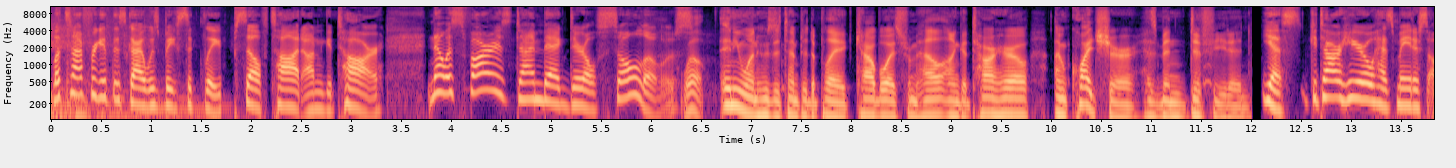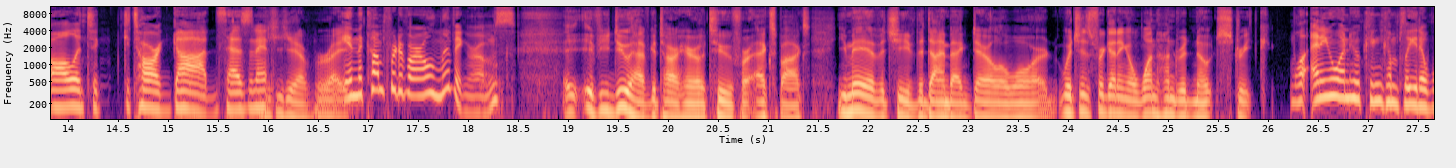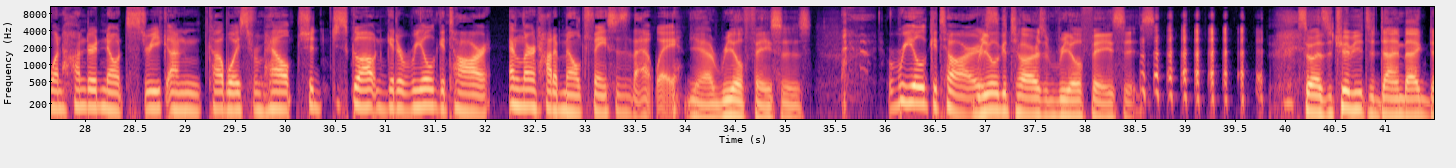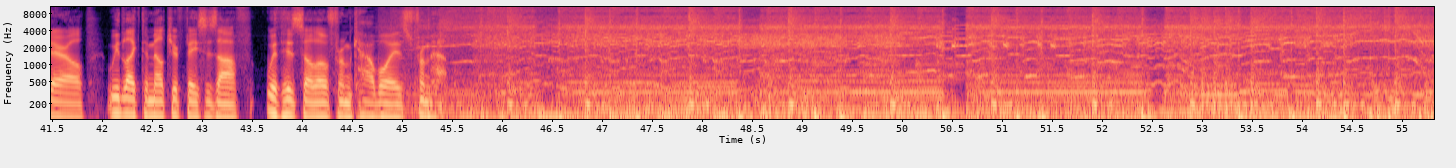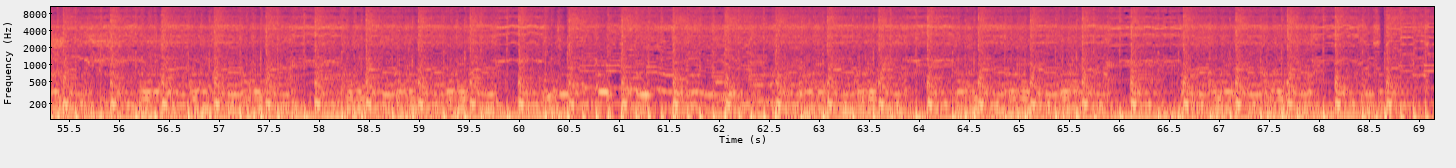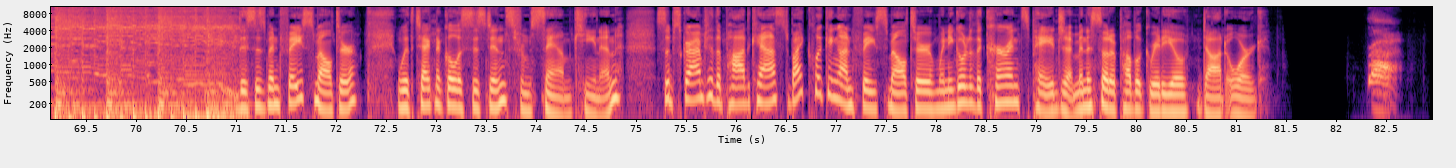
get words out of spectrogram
Let's not forget this guy was basically self taught on guitar. Now, as far as Dimebag Darrell solos. well, anyone who's attempted to play Cowboys from Hell on Guitar Hero, I'm quite sure has been defeated. yes, Guitar Hero has made us all into guitar gods, hasn't it? Yeah, right. In the comfort of our own living rooms. If you do have Guitar Hero 2 for Xbox, you may have achieved the Dimebag Darrell Award, which is for getting a 100 note streak. Well, anyone who can complete a 100 note streak on Cowboys from Hell should just go out and get a real guitar and learn how to melt faces that way. Yeah, real faces. Real guitars. Real guitars and real faces. so, as a tribute to Dimebag Darrell, we'd like to melt your faces off with his solo from Cowboys from Hell. This has been Face Melter with technical assistance from Sam Keenan. Subscribe to the podcast by clicking on Face Melter when you go to the currents page at minnesotapublicradio.org.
